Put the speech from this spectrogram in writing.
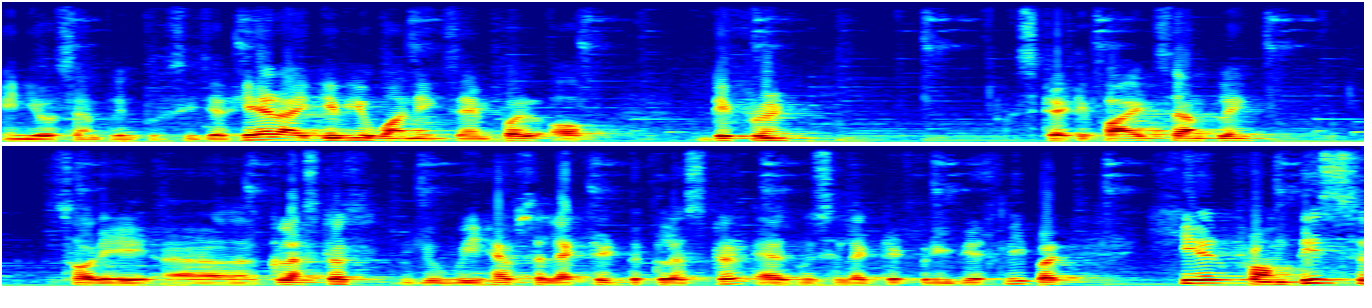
in your sampling procedure. Here I give you one example of different stratified sampling. Sorry uh, clusters. We have selected the cluster as we selected previously but here from this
